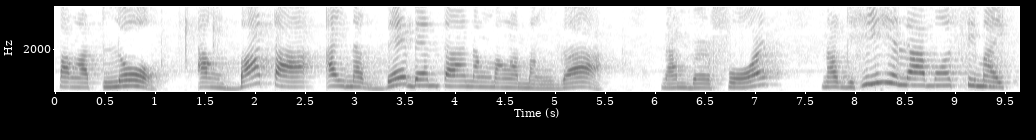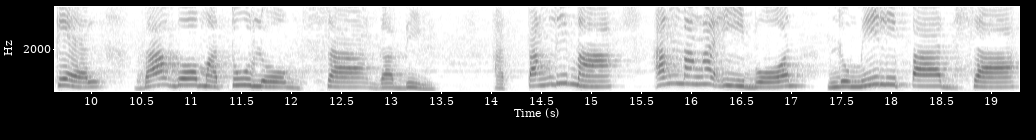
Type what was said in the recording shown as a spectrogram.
Pangatlo, ang bata ay nagbebenta ng mga mangga. Number four, naghihilamos si Michael bago matulog sa gabi. At panglima, ang mga ibon lumilipad sa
